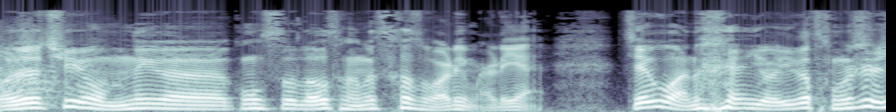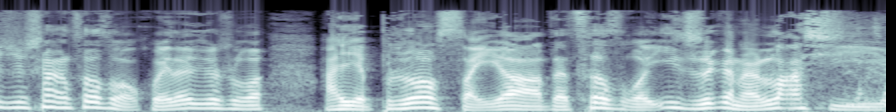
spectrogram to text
我就去我们那个公司楼层的厕所里面练，结果呢，有一个同事去上厕所回来就说：“哎，也不知道谁啊，在厕所一直搁那拉稀。”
